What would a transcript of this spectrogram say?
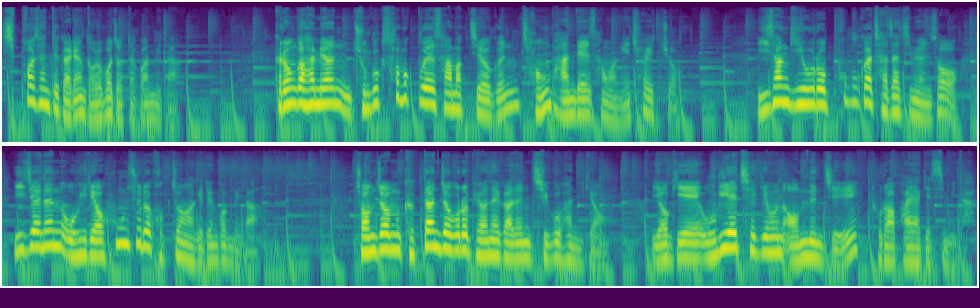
10%가량 넓어졌다고 합니다. 그런가 하면 중국 서북부의 사막 지역은 정반대의 상황에 처했죠. 이상 기후로 폭우가 잦아지면서 이제는 오히려 홍수를 걱정하게 된 겁니다. 점점 극단적으로 변해가는 지구 환경. 여기에 우리의 책임은 없는지 돌아봐야겠습니다.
